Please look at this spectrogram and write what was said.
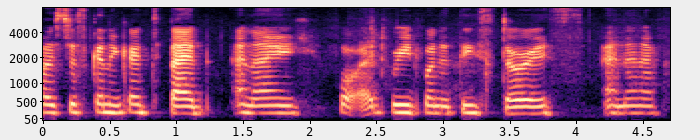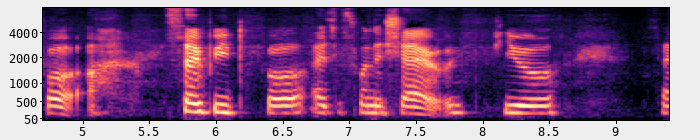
I was just going to go to bed and I thought I'd read one of these stories and then I thought, oh, so beautiful. I just want to share it with you. So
